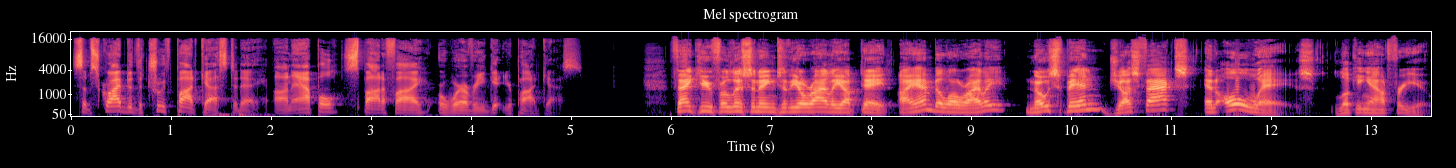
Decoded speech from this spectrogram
Subscribe to the Truth Podcast today on Apple, Spotify, or wherever you get your podcasts. Thank you for listening to the O'Reilly Update. I am Bill O'Reilly. No spin, just facts, and always looking out for you.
